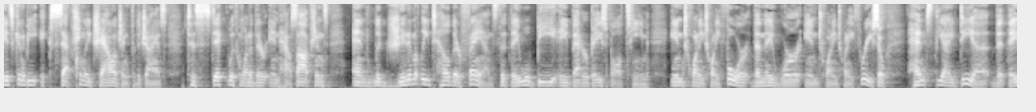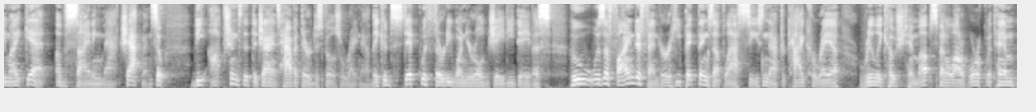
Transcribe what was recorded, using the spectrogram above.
it's going to be exceptionally challenging for the Giants to stick with one of their in house options and legitimately tell their fans that they will be a better baseball team in 2024 than they were in 2023. So, hence the idea that they might get of signing Matt Chapman. So, the options that the Giants have at their disposal right now. They could stick with 31 year old JD Davis, who was a fine defender. He picked things up last season after Kai Correa really coached him up, spent a lot of work with him,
